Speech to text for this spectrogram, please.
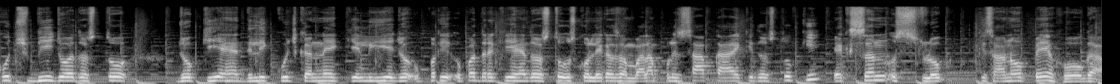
कुछ भी जो है दोस्तों, जो किए हैं दिल्ली कुछ करने के लिए जो उपद्र किए हैं दोस्तों, उसको लेकर अम्बाला पुलिस साफ़ कहा है कि दोस्तों की एक्शन उस लोग, किसानों पे होगा।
